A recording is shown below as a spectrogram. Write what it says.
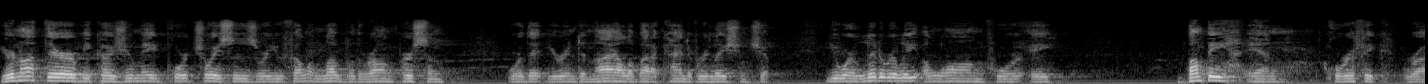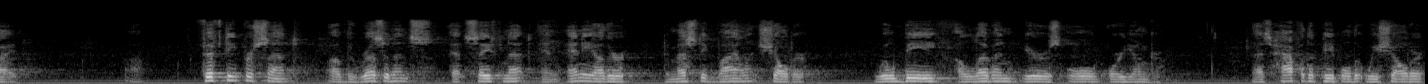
You're not there because you made poor choices or you fell in love with the wrong person or that you're in denial about a kind of relationship. You are literally along for a bumpy and horrific ride. Uh, 50% of the residents at SafeNet and any other domestic violence shelter will be 11 years old or younger. That's half of the people that we shelter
